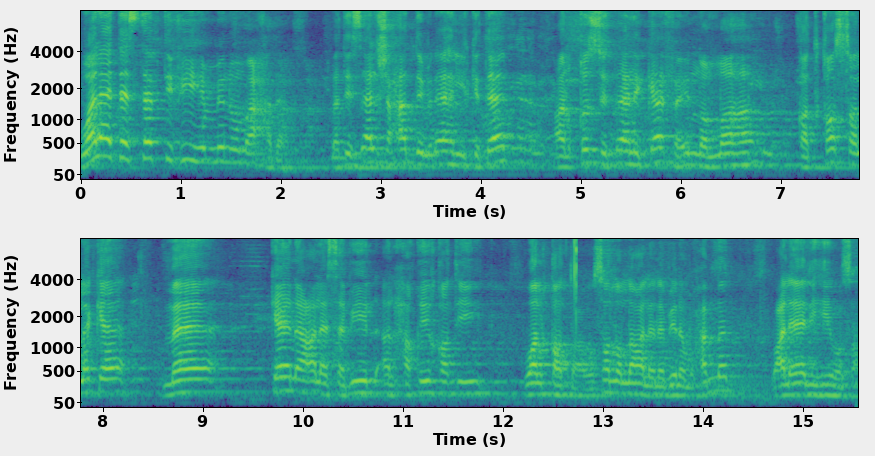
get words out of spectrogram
ولا تستفتي فيهم منهم أحدا. ما تسألش حد من أهل الكتاب عن قصة أهل الكهف فإن الله قد قص لك ما كان على سبيل الحقيقة والقطع. وصلى الله على نبينا محمد وعلى آله وصحبه.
